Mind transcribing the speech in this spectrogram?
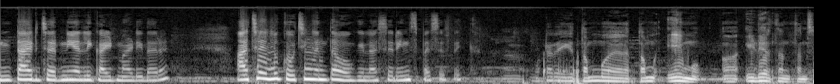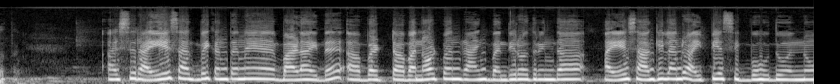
ಎಂಟೈರ್ ಜರ್ನಿಯಲ್ಲಿ ಗೈಡ್ ಮಾಡಿದ್ದಾರೆ. ಆಚೆ ಎಲ್ಲೂ ಕೋಚಿಂಗ್ ಅಂತ ಹೋಗಿಲ್ಲ ಸರ್ ಇನ್ ಸ್ಪೆಸಿಫಿಕ್ ಒಟ್ಟಾರೆ ಈಗ ತಮ್ಮ ತಮ್ಮ ಏಮು ಈಡೇರ್ತಂತ ಅನ್ಸುತ್ತೆ. ಸರ್ ಐ ಎ ಎಸ್ ಆಗಬೇಕಂತಲೇ ಭಾಳ ಇದೆ. But one nought one rank ಬಂದಿರೋದ್ರಿಂದ ಐ ಎ ಎಸ್ ಆಗಿಲ್ಲ ಅಂದ್ರೂ ಐ ಪಿ ಎಸ್ ಸಿಗಬಹುದು ಅನ್ನೋ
